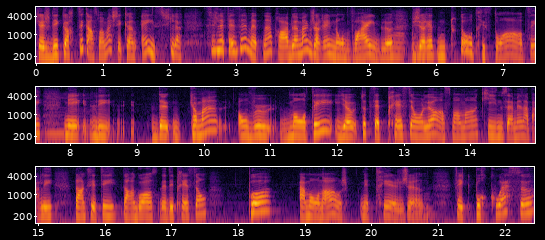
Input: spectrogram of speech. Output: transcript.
que je décortique en ce moment. J'étais comme, hey, si je, le, si je le faisais maintenant, probablement que j'aurais une autre vibe, là, puis j'aurais une toute autre histoire, tu sais. Mais les, de comment on veut monter, il y a toute cette pression-là en ce moment qui nous amène à parler d'anxiété, d'angoisse, de dépression, pas à mon âge, mais très jeune. Fait que pourquoi ça?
